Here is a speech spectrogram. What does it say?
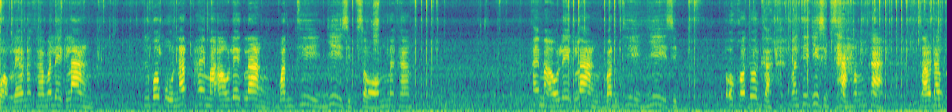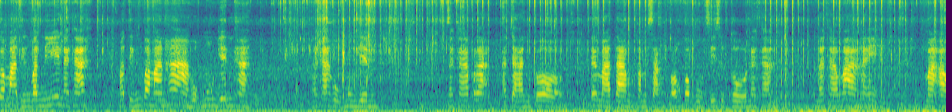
บอกแล้วนะคะ ว่าเลขล่าง คือพ่อปู่นัดให้มาเอาเลขล่างวันที่ 22 นะคะ ให้มาเอาเลขล่างวันที่20โอ้ขอโทษค่ะ วันที่23ค่ะ สาวดำก็มาถึงวันนี้นะคะ มาถึงประมาณ5 6โมงเย็นค่ะนะคะ6โมงเย็นนะคะ พระอาจารย์ก็ได้มาตามคำสั่งของพ่อปู่ศรีสุโธนะคะนะคะว่าให้มาเอา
